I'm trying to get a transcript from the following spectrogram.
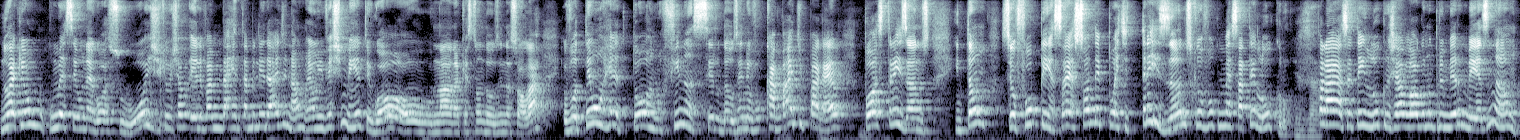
Não é que eu comecei um negócio hoje que já, ele vai me dar rentabilidade, não. É um investimento, igual na, na, questão da usina solar. Eu vou ter um retorno financeiro da usina, eu vou acabar de pagar ela pós três anos. Então, se eu for pensar, é só depois de três anos que eu vou começar a ter lucro. Exato. Falar, ah, você tem lucro já logo no primeiro mês. Não.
